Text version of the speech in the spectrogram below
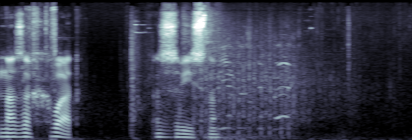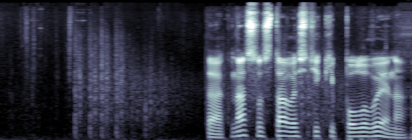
На захват, звісно. Так, нас осталось тільки половина.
